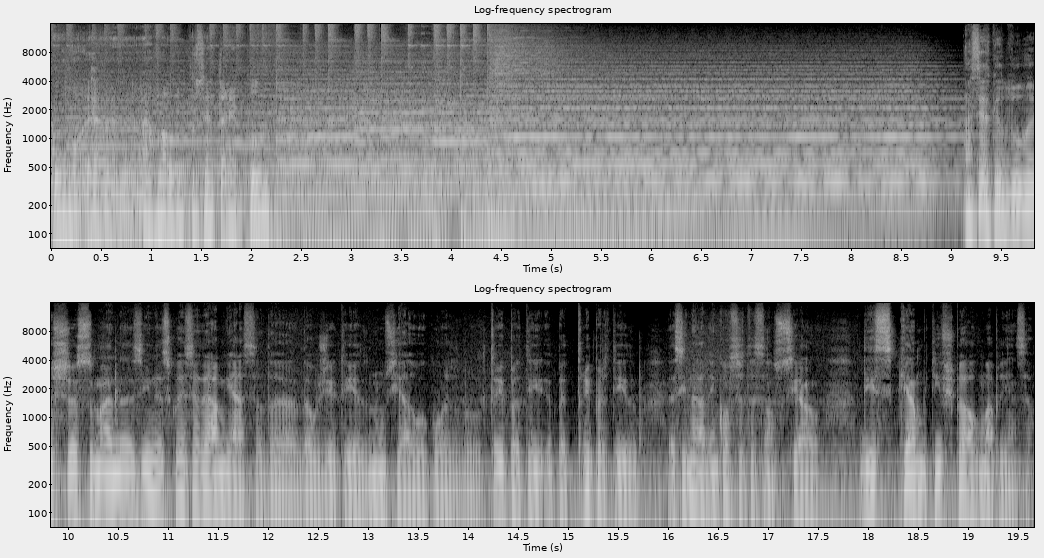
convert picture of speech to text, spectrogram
com uh, aval do Presidente da República Há cerca de duas semanas e na sequência da ameaça da, da UGT de denunciar o acordo tripartido, tripartido assinado em concertação social, disse que há motivos para alguma apreensão.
